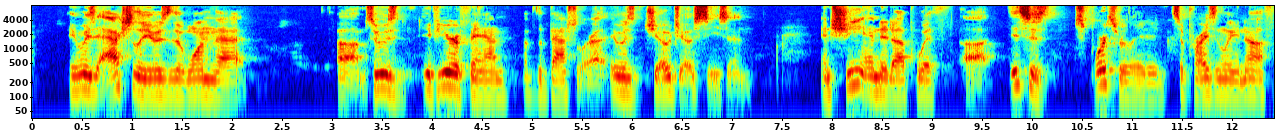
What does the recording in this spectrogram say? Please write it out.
it was actually it was the one that. Um, so it was if you're a fan of the Bachelorette, it was JoJo's season, and she ended up with uh, this is sports related. Surprisingly enough,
